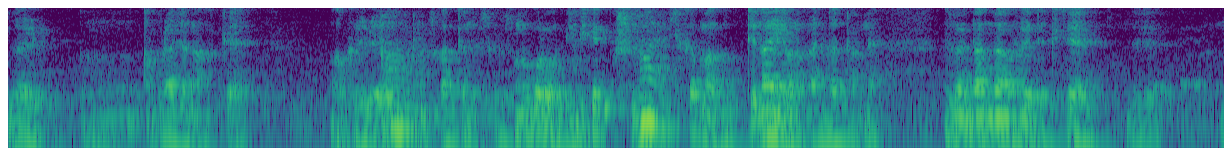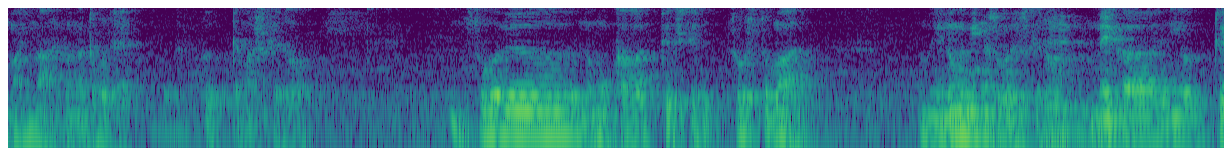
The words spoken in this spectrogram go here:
いわゆる、うん、油じゃなくてアクリル絵を使ってるんですけど、その頃リキテックスはい。しかまあ売ってないような感じだったのね。でそれがだんだん増えてきてで、まあ、今いろんなところで売ってますけどそういうのも変わってきてそうするとまあ絵の具みんなそうですけど、うん。メーカーによって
